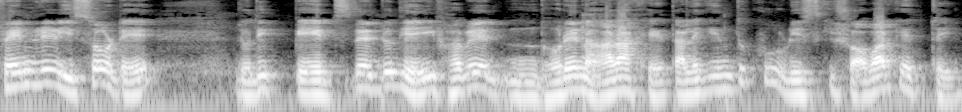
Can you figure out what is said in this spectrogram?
ফ্রেন্ডলি রিসোর্টে যদি পেটসদের যদি এইভাবে ধরে না রাখে, তাহলে কিন্তু খুব রিস্কি সবার ক্ষেত্রেই।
